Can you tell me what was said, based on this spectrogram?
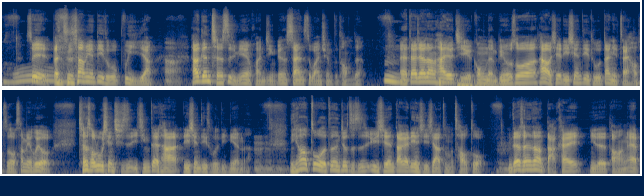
哦所以本质上面地图不一样，啊，它跟城市里面的环境跟山是完全不同的。嗯呃，再加上它有几个功能，比如说它有些离线地图，当你载好之后，上面会有成熟路线，其实已经在它离线地图里面了。嗯嗯你要做的真的就只是预先大概练习一下怎么操作。嗯你在山上打开你的导航 App，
